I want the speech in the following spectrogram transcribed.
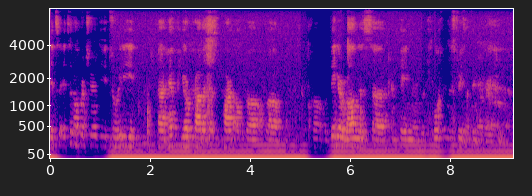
it's, it's an opportunity to really uh, have your product as part of, of, a, of a bigger wellness campaign, which both industries I think are very key.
